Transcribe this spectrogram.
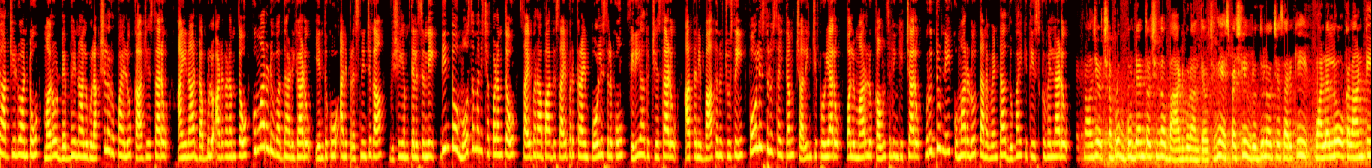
ఛార్జీలు అంటూ మరో డెబ్బై నాలుగు లక్షల రూపాయలు కాజేశారు. అయినా డబ్బులు అడగడంతో కుమారుడి వద్ద అడిగాడు. ఎందుకు అని ప్రశ్నించగా విషయం తెలిసింది. దీంతో మోసమని చెప్పడంతో సైబరాబాద్ సైబర్ క్రైమ్ పోలీసులకు ఫిర్యాదు చేశాడు. అతని బాధను చూసి పోలీసులు సైతం చలించిపోయారు. పలుమార్లు కౌన్సిలింగ్ ఇచ్చారు. వృద్ధుణ్ణి కుమారుడు తన వెంట దుబాయ్కి తీసుకువెళ్ళాడు టెక్నాలజీ వచ్చినప్పుడు గుడ్ ఎంత వచ్చిందో బ్యాడ్ కూడా అంతే వచ్చింది. ఎస్పెషలీ వృద్ధులు వచ్చేసరికి వాళ్ళల్లో ఒకలాంటి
